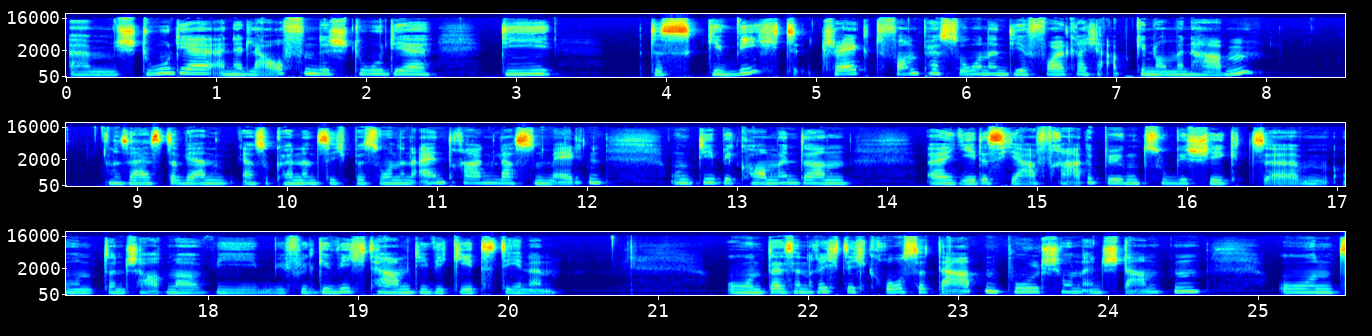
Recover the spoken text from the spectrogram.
ähm, Studie, eine laufende Studie, die das Gewicht trackt von Personen, die erfolgreich abgenommen haben. Das heißt, da werden, also können sich Personen eintragen lassen, melden und die bekommen dann äh, jedes Jahr Fragebögen zugeschickt ähm, und dann schaut man, wie, wie viel Gewicht haben die, wie geht es denen. Und da ist ein richtig großer Datenpool schon entstanden und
